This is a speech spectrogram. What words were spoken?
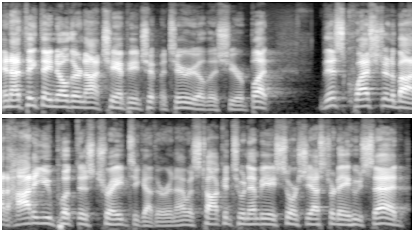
and I think they know they're not championship material this year. But this question about how do you put this trade together, and I was talking to an NBA source yesterday who said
